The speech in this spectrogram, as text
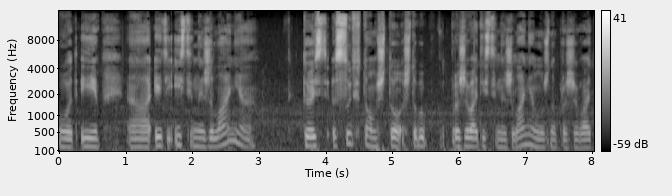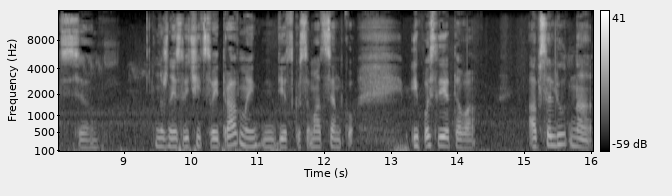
Вот. И э, эти истинные желания, то есть суть в том, что чтобы проживать истинные желания, нужно проживать, э, нужно излечить свои травмы, детскую самооценку. И после этого абсолютно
